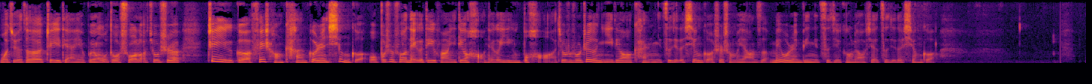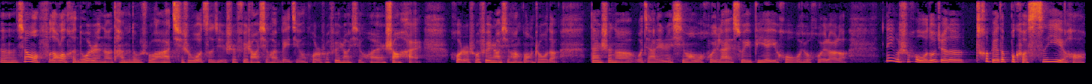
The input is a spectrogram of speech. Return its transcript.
我觉得这一点也不用我多说了，就是这个非常看个人性格。我不是说哪个地方一定好，哪个一定不好啊，就是说这个你一定要看你自己的性格是什么样子，没有人比你自己更了解自己的性格。嗯，像我辅导了很多人呢，他们都说啊，其实我自己是非常喜欢北京，或者说非常喜欢上海，或者说非常喜欢广州的。但是呢，我家里人希望我回来，所以毕业以后我就回来了。那个时候我都觉得特别的不可思议哈。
